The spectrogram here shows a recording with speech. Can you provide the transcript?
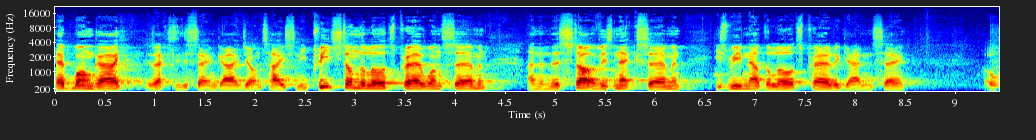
Had one guy, is actually the same guy, John Tyson. He preached on the Lord's Prayer one sermon, and then the start of his next sermon, he's reading out the Lord's Prayer again and saying, "Oh,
